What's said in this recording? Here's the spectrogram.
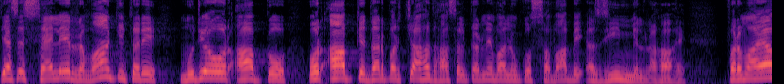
جیسے سیل رواں کی طرح مجھے اور آپ کو اور آپ کے در پر چاہت حاصل کرنے والوں کو ثواب عظیم مل رہا ہے۔ فرمایا،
